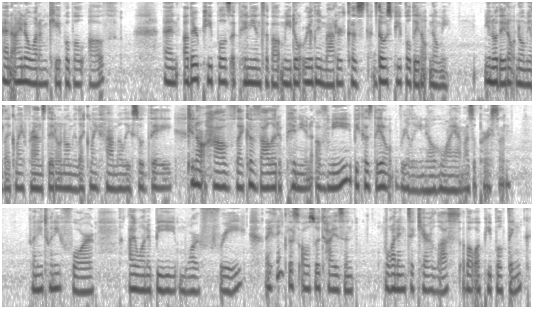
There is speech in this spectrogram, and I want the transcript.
and I know what I'm capable of. And other people's opinions about me don't really matter because those people, they don't know me you know, they don't know me like my friends, they don't know me like my family, so they cannot have like a valid opinion of me because they don't really know who I am as a person. 2024, I want to be more free. I think this also ties in wanting to care less about what people think,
